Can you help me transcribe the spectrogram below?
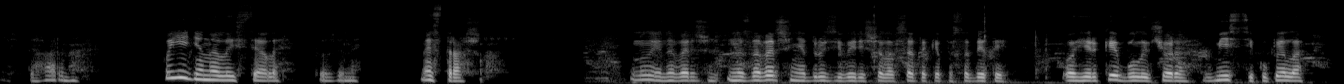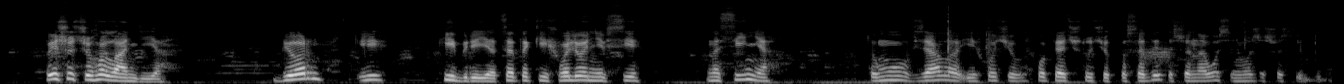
Бачите, гарно. Поїдіне листя, але теж не, не страшно. Ну і на завершення, друзі, вирішила все-таки посадити огірки. Були вчора в місті, купила, пишуть, Голландія. Бьорн і Кібрія. Це такі хвальоні всі насіння. Тому взяла і хочу по 5 штучок посадити, ще на осінь, може щось і буде.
